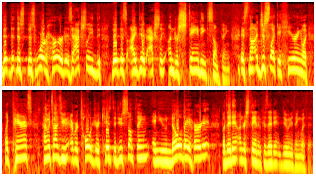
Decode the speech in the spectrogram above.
th- th- this, this word heard is actually the, this idea of actually understanding something. It's not just like a hearing, like like parents, how many times have you ever told your kids to do something and you know they heard it, but they didn't understand it because they didn't do anything with it.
